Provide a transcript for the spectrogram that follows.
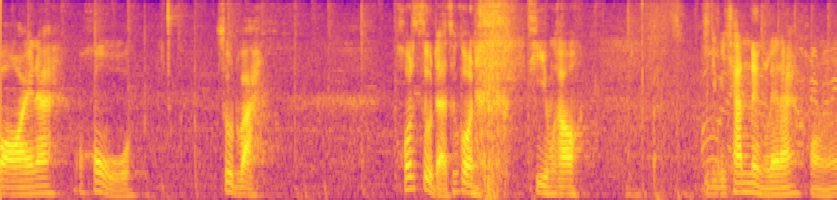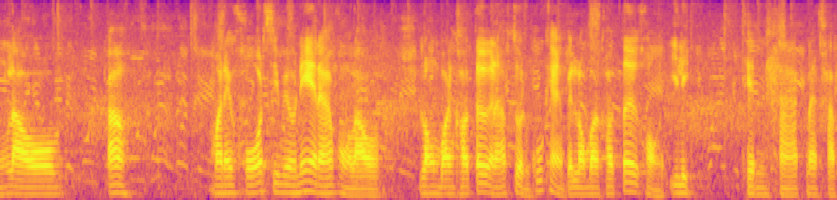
บอยนะ โอ้โห สุดว่ะ โคตรสุดอะทุกคน ทีมเขาดิวิชั่นหนึ่งเลยนะ ของเราเอ้ามาในโค้ดซิเมลเน่นะครับ ของเราลองบอลเคาน์เตอร์นะครับ ส่วนคู่แข่งเป็นลองบอลเคาน์เตอร์ของอิลิกเทนฮาร์กนะครับ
